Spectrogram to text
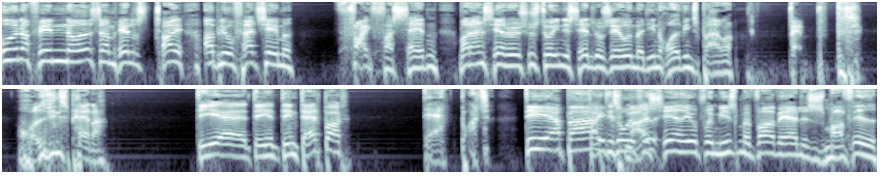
uden at finde noget som helst tøj og blive fatshamed. Føj for satan. Hvordan ser du, synes du egentlig selv, du ser ud med dine rødvinsbatter? Rødvinspatter. Det er, det er, det er en dadbot. Datbot. Det er bare Faktisk Faktisk et meget- glorificeret eufemisme for at være lidt småfed.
